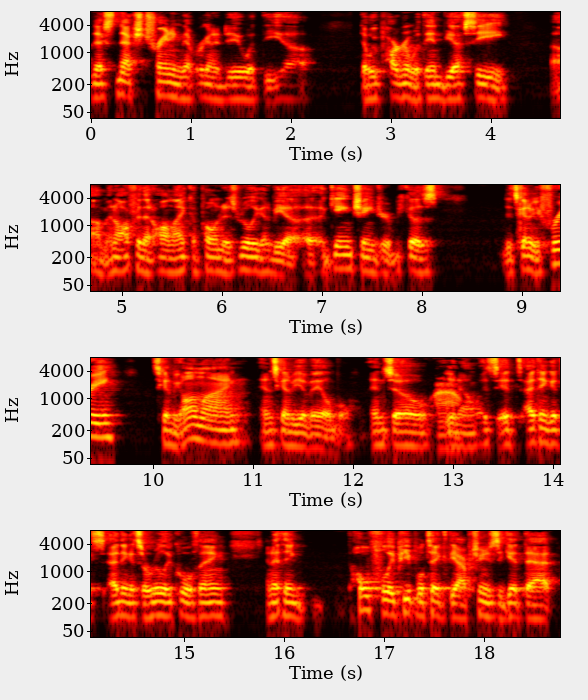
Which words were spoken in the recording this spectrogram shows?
next next training that we're going to do with the uh, that we partner with the NVFC um, and offer that online component is really going to be a, a game changer because it's going to be free, it's going to be online, and it's going to be available. And so wow. you know, it's it's I think it's I think it's a really cool thing, and I think hopefully people take the opportunities to get that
